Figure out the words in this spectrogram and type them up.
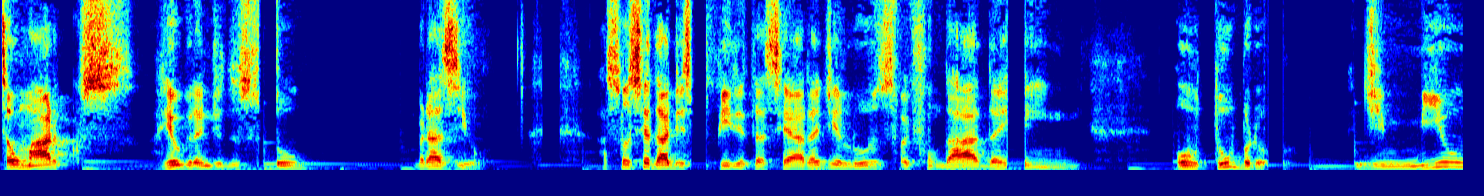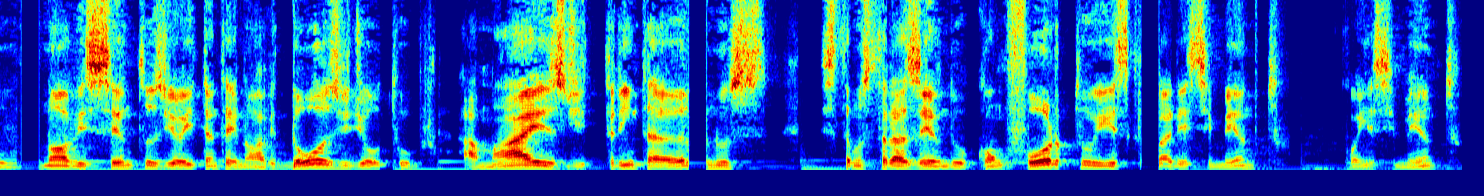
São Marcos, Rio Grande do Sul, Brasil. A Sociedade Espírita Seara de Luz foi fundada em outubro de 1989, 12 de outubro. Há mais de 30 anos, estamos trazendo conforto e esclarecimento, conhecimento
